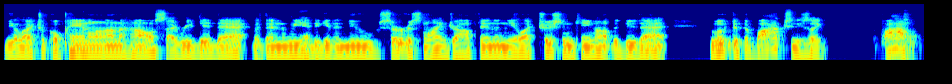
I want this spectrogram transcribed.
the electrical panel on the house. I redid that, but then we had to get a new service line dropped in, and the electrician came out to do that. Looked at the box, and he's like, "Wow,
